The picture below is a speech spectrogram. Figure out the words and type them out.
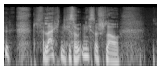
vielleicht nicht so, nicht so schlau.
